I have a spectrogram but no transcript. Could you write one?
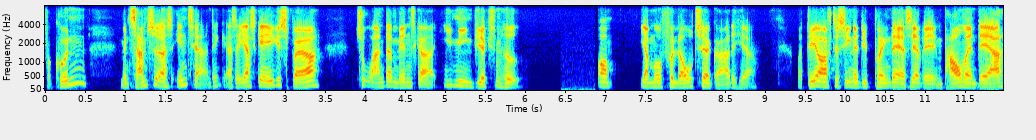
for kunden, men samtidig også internt. Ikke? Altså, jeg skal ikke spørge to andre mennesker i min virksomhed, om jeg må få lov til at gøre det her. Og det er ofte en af de pointer, jeg ser ved empowerment, det er,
